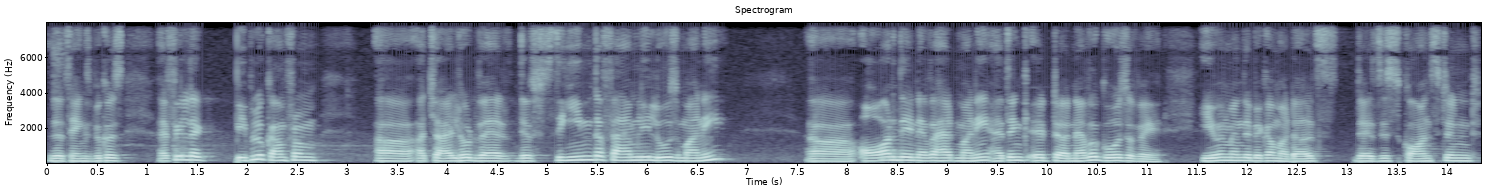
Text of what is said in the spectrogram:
the things? Because I feel like people who come from uh, a childhood where they've seen the family lose money uh, or they never had money, I think it uh, never goes away. Even when they become adults, there's this constant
